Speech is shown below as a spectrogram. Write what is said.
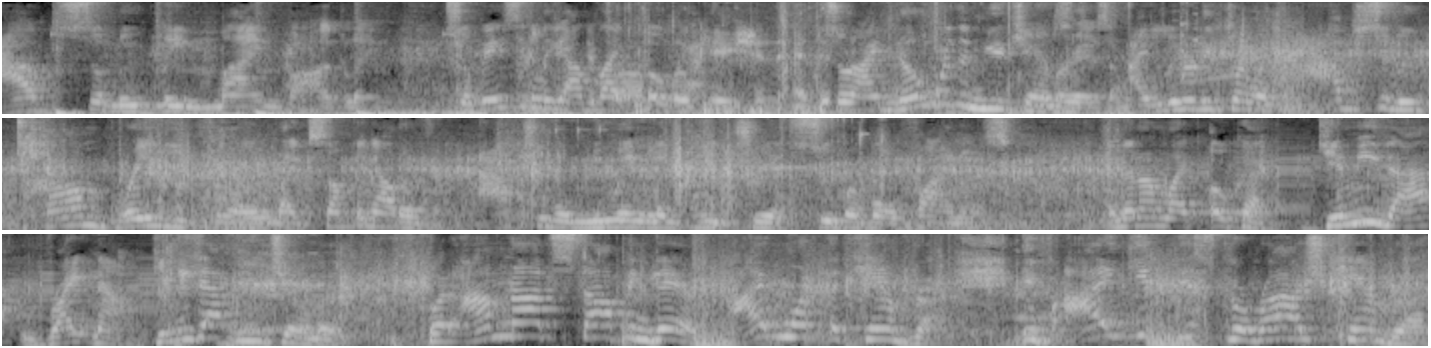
absolutely mind-boggling. So basically, I'm like, okay. location and- So I know where the mute jammer is. I literally throw an absolute Tom Brady throw, like something out of actual New England Patriots Super Bowl Finals. And then I'm like, okay, give me that right now. Give me that mute chamber. But I'm not stopping there. I want the camera. If I get this garage camera,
